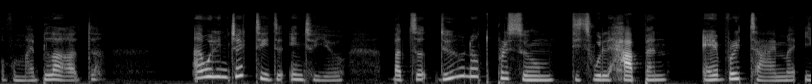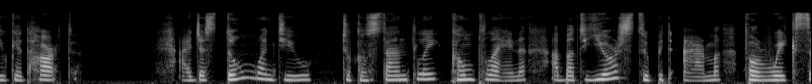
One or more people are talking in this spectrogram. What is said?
of my blood. I will inject it into you but do not presume this will happen every time you get hurt. I just don't want you to constantly complain about your stupid arm for weeks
